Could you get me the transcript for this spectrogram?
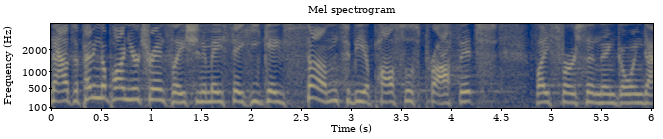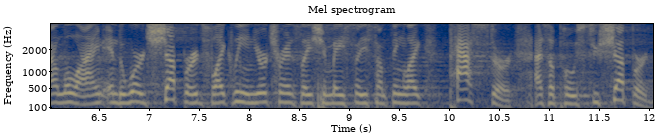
Now, depending upon your translation, it may say he gave some to be apostles, prophets, vice versa, and then going down the line. And the word shepherds, likely in your translation, may say something like pastor as opposed to shepherd.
